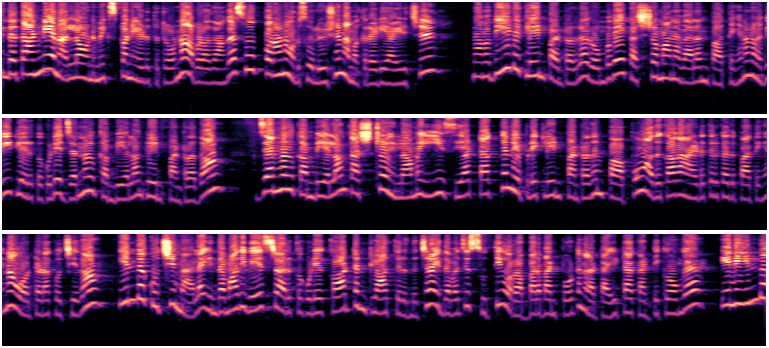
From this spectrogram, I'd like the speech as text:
இந்த தண்ணியை நல்லா ஒன்று மிக்ஸ் பண்ணி எடுத்துட்டோம்னா அவ்வளோதாங்க சூப்பரான ஒரு சொல்யூஷன் நமக்கு ரெடி ஆயிடுச்சு. நம்ம வீடு க்ளீன் பண்றதுல ரொம்பவே கஷ்டமான வேலைன்னு பாத்தீங்கன்னா நம்ம வீட்டில் இருக்கக்கூடிய ஜன்னல் கம்பியெல்லாம் க்ளீன் பண்றதுதான் ஜன்னல் கம்பியெல்லாம் கஷ்டம் இல்லாம ஈஸியா டக்குன்னு எப்படி க்ளீன் பண்றதுன்னு பார்ப்போம். அதுக்காக நான் எடுத்திருக்கிறது பாத்தீங்கன்னா ஒட்டடை குச்சி தான். இந்த குச்சி மேல இந்த மாதிரி வேஸ்டா இருக்கக்கூடிய காட்டன் கிளாத் இருந்துச்சுன்னா இதை வச்சு சுத்தி ஒரு ரப்பர் பேண்ட் போட்டு நல்லா டைட்டா கட்டிக்கோங்க. இனி இந்த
